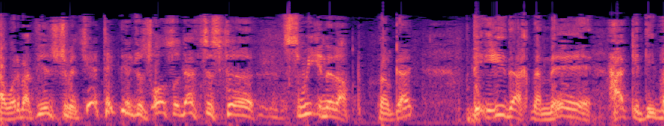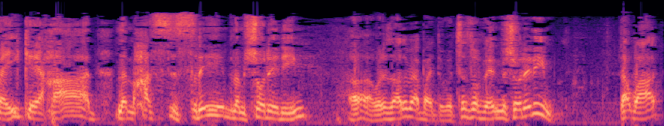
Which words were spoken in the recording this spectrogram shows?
And what about the instruments? Yeah, take the instruments also. That's just to sweeten it up. Okay. באידך נמה, הכתיב ויהי כאחד, למחססרים, למשוררים. Ah, what does the other rabbi do? It says over there, משוררים. That what?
